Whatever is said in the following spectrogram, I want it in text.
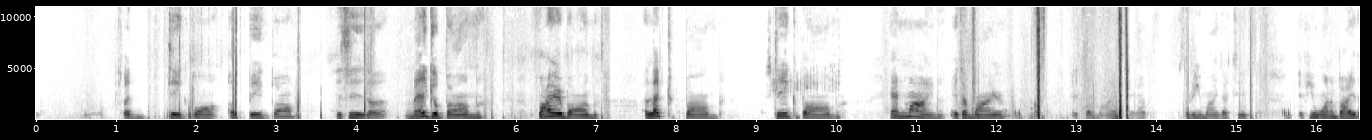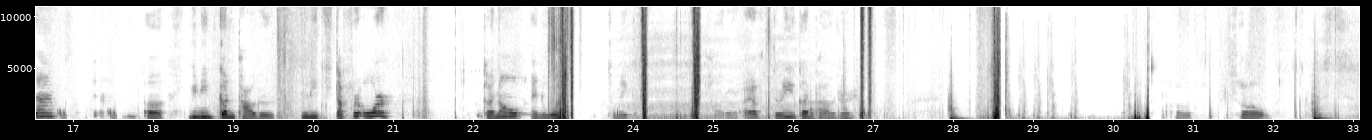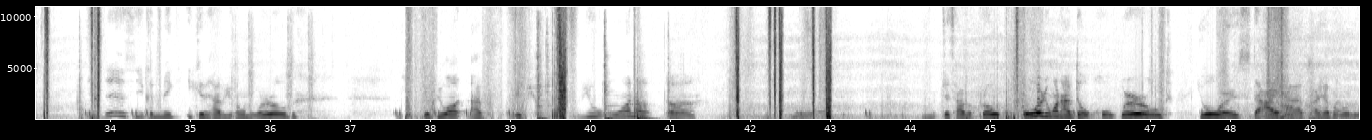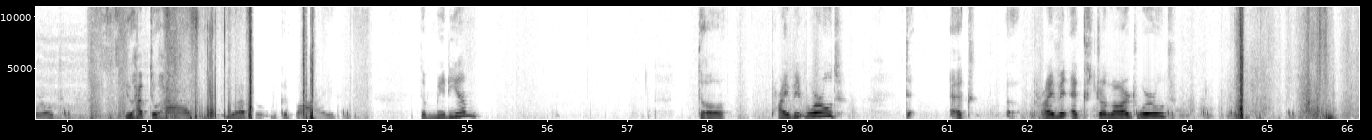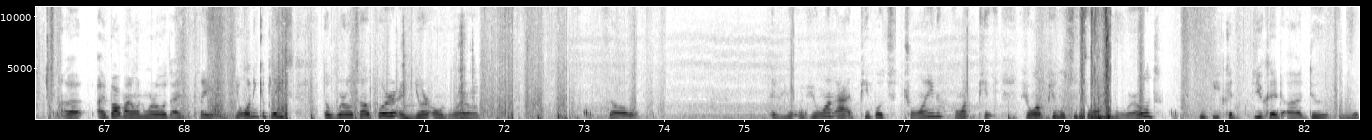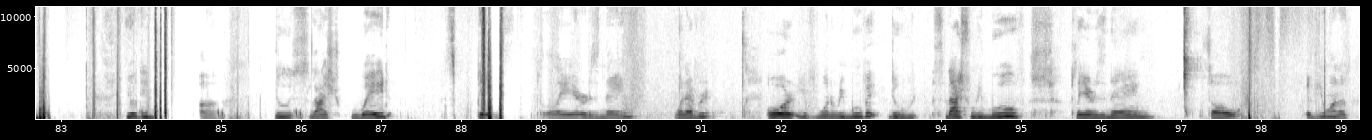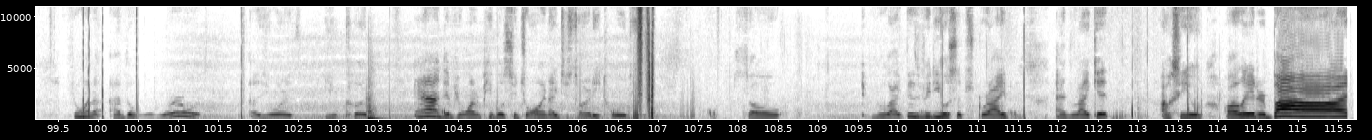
a big bomb, a big bomb. This is a mega bomb, fire bomb, electric bomb, dig bomb, and mine. It's a mine. It's a mine. I have three mines. That's it. If you want to buy that, uh, you need gunpowder. You need stuffer ore, gunnel, and wood to make gunpowder. I have three gunpowder. Uh, so in this, you can make. You can have your own world. If you want, have if you if you wanna uh, you wanna just have a pro, or you wanna have the whole world yours that I have. I have my own world. You have to have. You have to. You could buy the medium, the private world, ex, uh, private extra large world. Uh, I bought my own world. I play. You only can place the world teleporter in your own world. So, if you if you want to add people to join, you want pe- if you want people to join the world, you, you could you could uh do you could uh do slash Wade space player's name, whatever, or if you want to remove it, do slash remove player's name. So if you wanna if you wanna have the whole world as yours, you could. And if you want people to join, I just already told you. So if you like this video, subscribe and like it. I'll see you all later. Bye!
